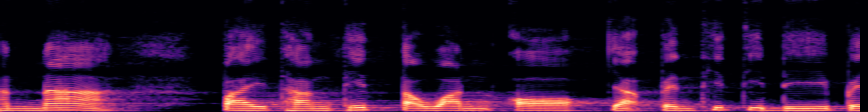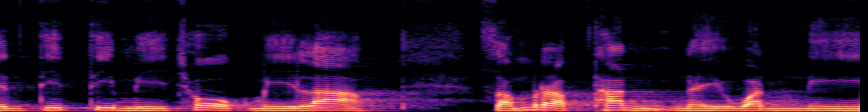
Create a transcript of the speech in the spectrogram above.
หันหน้า ไปทางทิศตะวันออกจะเป็นทิศที่ดี เป็นทิศที่มีโชคมีลาภสำหรับท่านในวันนี้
